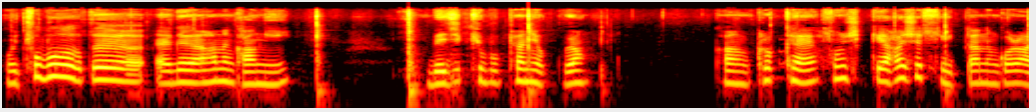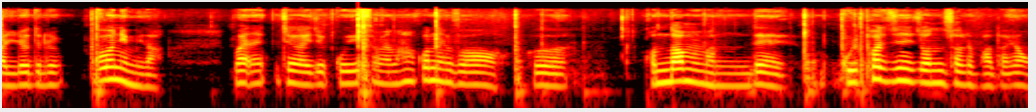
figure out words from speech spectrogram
우리 초보들에게 하는 강의 매직 큐브 편이었고요. 그냥 그렇게 손쉽게 하실 수 있다는 걸 알려드릴 뿐입니다. 만약 제가 이제 곧 있으면 학원에서 그 건담을 받는데 골파지 전사를 받아요.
